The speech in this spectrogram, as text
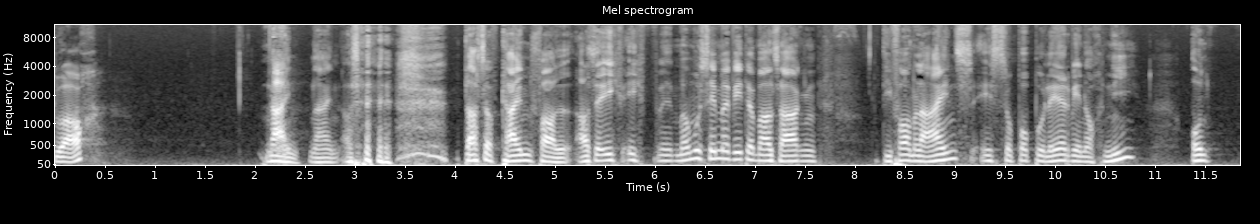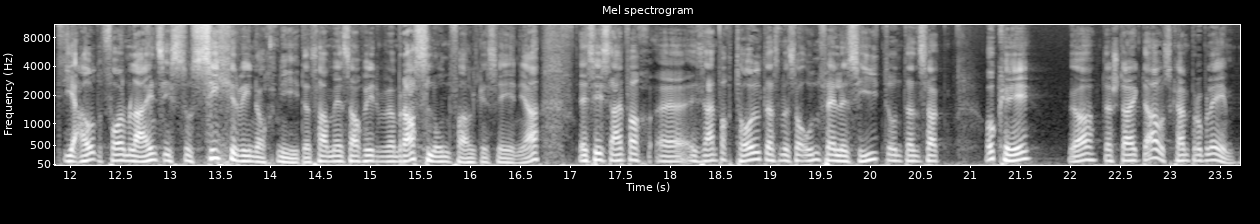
Du auch? Nein, nein. Also, das auf keinen Fall. Also ich, ich, man muss immer wieder mal sagen, die Formel 1 ist so populär wie noch nie und die Formel 1 ist so sicher wie noch nie. Das haben wir jetzt auch wieder beim Russell-Unfall gesehen. Ja? Es, ist einfach, äh, es ist einfach toll, dass man so Unfälle sieht und dann sagt, okay, ja, der steigt aus, kein Problem.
